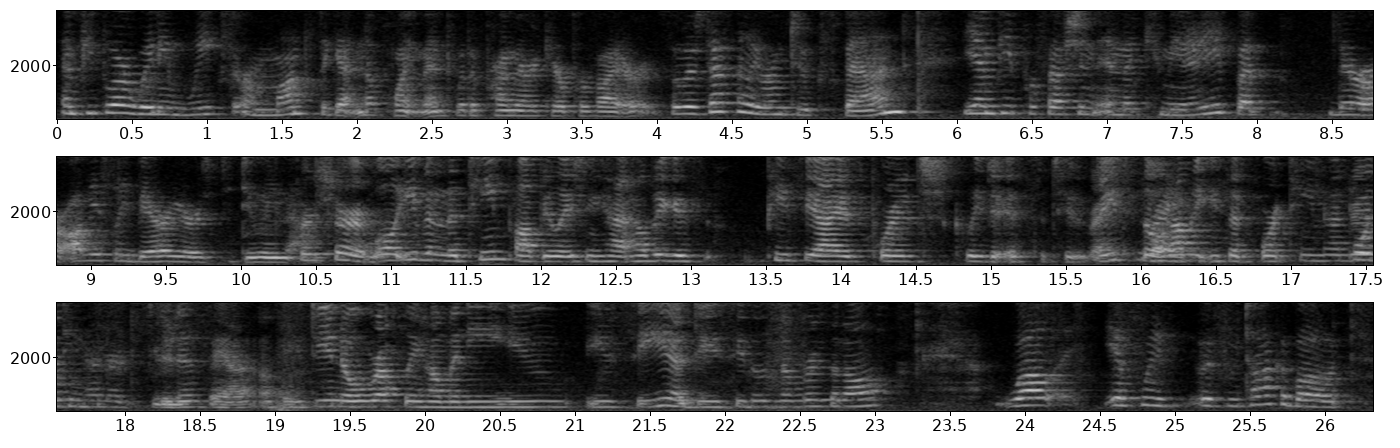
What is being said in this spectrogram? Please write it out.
and people are waiting weeks or months to get an appointment with a primary care provider. So there's definitely room to expand the NP profession in the community, but there are obviously barriers to doing that. For sure. Well, even the teen population you had, how big is PCI is Portage Collegiate Institute, right? So Right. how many you said 1400 1400 students, students, yeah. Okay. Do you know roughly how many you you see? Do you see those numbers at all? Well, if we if we talk about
